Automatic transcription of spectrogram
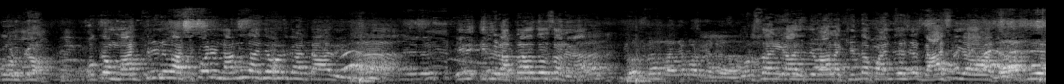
కొడుక? ఒక మంత్రిని పట్టుకొని నన్ను లంచవాడు అంట అది. ఇది ఇది రత్నవ దొరసాని లంచగొడతారు కదా. ఇది వాళ్ళ కింద పనిచేసే దాసి కావాలి. దాసియే.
